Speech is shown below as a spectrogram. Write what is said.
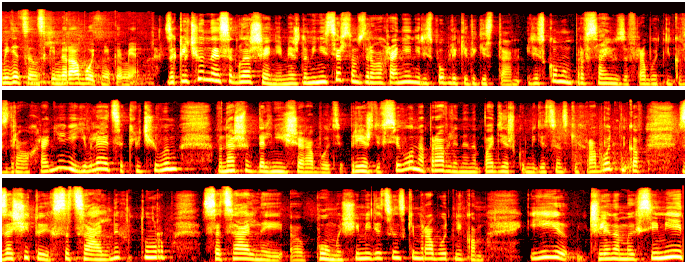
медицинскими работниками. Заключенное соглашение Соглашение между Министерством здравоохранения Республики Дагестан и Рискомом профсоюзов работников здравоохранения является ключевым в нашей дальнейшей работе. Прежде всего направлены на поддержку медицинских работников, защиту их социальных норм, социальной э, помощи медицинским работникам и членам их семей.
